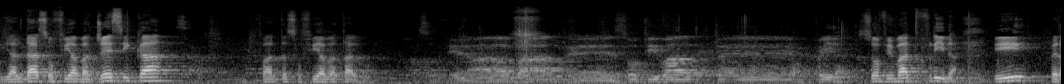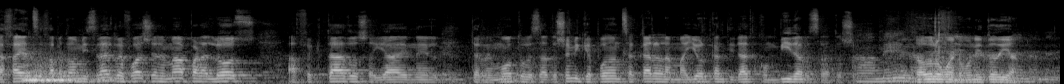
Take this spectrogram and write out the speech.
ילדה סופיה בת ג'סיקה, Falta Sofía Bat algo. Sofía Bat, eh, Sofía Bat eh, Frida. Sofía Bat Frida. Y Perajaya Tzahapatam Israel, refuerzo Shelema para los afectados allá en el terremoto de Hashem y que puedan sacar a la mayor cantidad con vida Besat Hashem. Amén. Todo lo bueno, bonito día. Amén. Amén.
